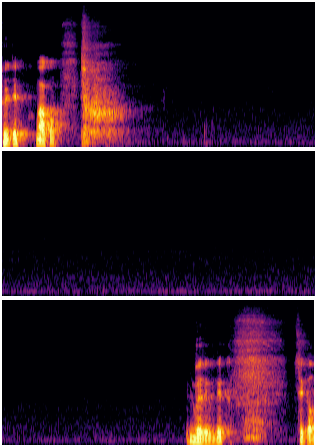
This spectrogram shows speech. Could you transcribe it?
Видих. Вакуум. Видих, вдих. Цикл.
